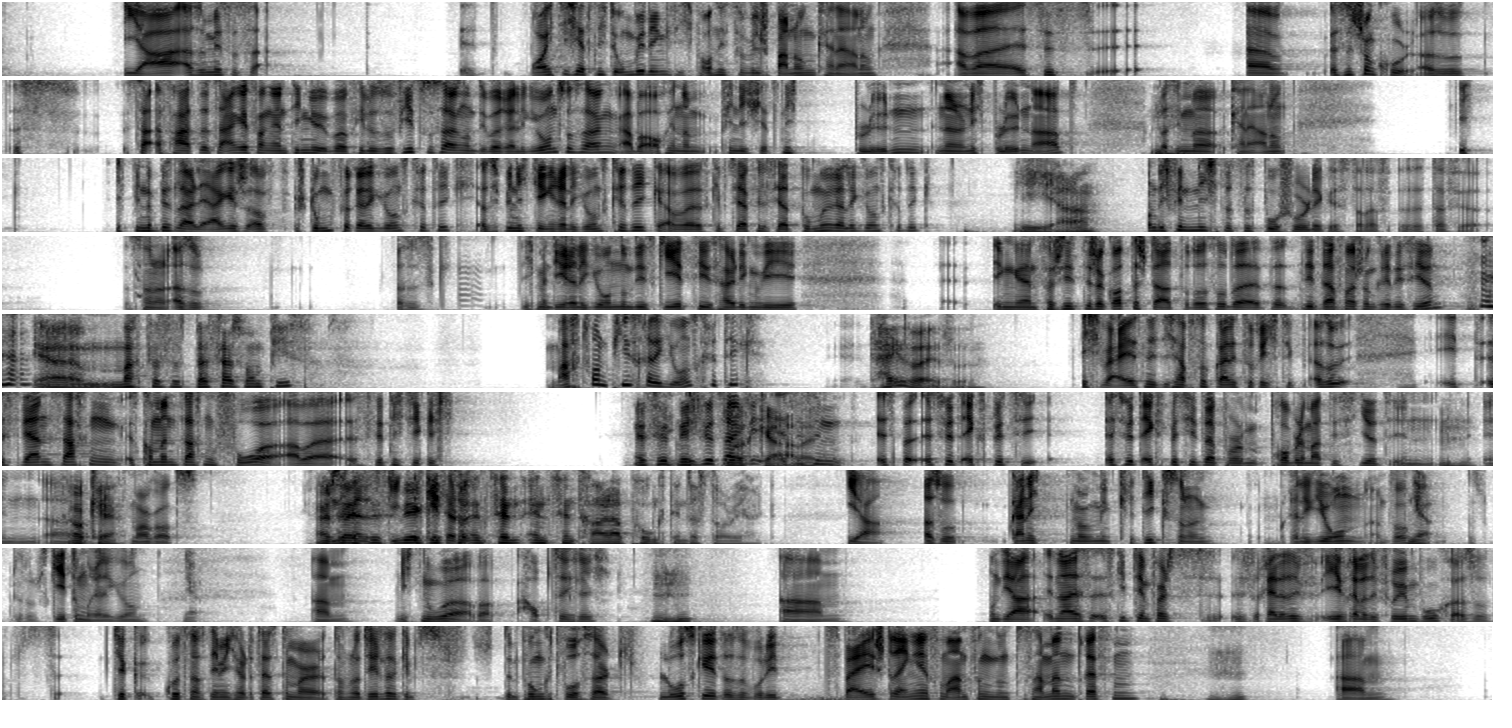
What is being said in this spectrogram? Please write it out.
ja, also mir ist das. äh, Bräuchte ich jetzt nicht unbedingt, ich brauche nicht so viel Spannung, keine Ahnung. Aber es ist. Äh, es ist schon cool. Also es, es hat jetzt angefangen, Dinge über Philosophie zu sagen und über Religion zu sagen, aber auch in einem, finde ich, jetzt nicht blöden, in einer nicht blöden Art, was Mhm. immer, keine Ahnung. Ich, ich bin ein bisschen allergisch auf stumpfe Religionskritik. Also ich bin nicht gegen Religionskritik, aber es gibt sehr viel sehr dumme Religionskritik. Ja. Und ich finde nicht, dass das Buch schuldig ist daf- dafür. Sondern, also, also es, ich meine, die Religion, um die es geht, die ist halt irgendwie äh, irgendein faschistischer Gottesstaat oder so, da, die darf man schon kritisieren. ja. Macht das es besser als One Piece? Macht One Piece Religionskritik? Teilweise. Ich weiß nicht, ich habe es noch gar nicht so richtig. Also, es werden Sachen, es kommen Sachen vor, aber es wird nicht wirklich. Es wird nicht ich sagen, es, in, es, es, wird explizit, es wird expliziter pro- problematisiert in, Mhm. in äh, Okay. Small Gods. Also es es ist es wirklich geht halt- ein, zent- ein zentraler Punkt in der Story halt. Ja, also gar nicht mal mit Kritik, sondern Religion einfach. Ja. Es, also es geht um Religion. Ja. Ähm, nicht nur, aber hauptsächlich. Mhm. Ähm, und ja, na, es, es gibt jedenfalls es ist relativ, eh relativ früh im Buch, also circa, kurz nachdem ich halt das letzte Mal davon erzählt habe, gibt es den Punkt, wo es halt losgeht, also wo die zwei Stränge vom Anfang dann zusammentreffen, Mhm. ähm,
